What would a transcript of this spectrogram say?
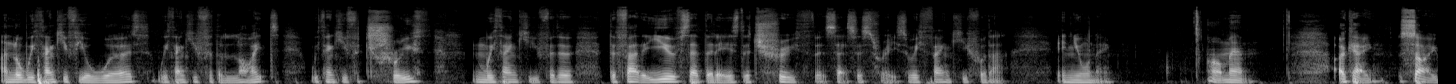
And Lord, we thank you for your word. We thank you for the light. We thank you for truth. And we thank you for the, the fact that you have said that it is the truth that sets us free. So we thank you for that in your name. Amen. Okay, so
